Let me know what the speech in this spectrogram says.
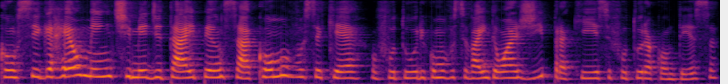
consiga realmente meditar e pensar como você quer o futuro e como você vai então agir para que esse futuro aconteça.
